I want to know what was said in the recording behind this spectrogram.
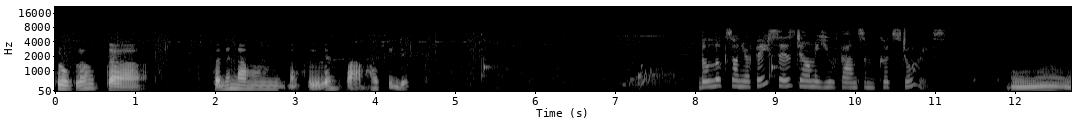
สรุปแล้วจะจะแนะนำหนังสือเล่นสามให้จริงเด็ก. The looks on your faces tell me you found some good stories. อืม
